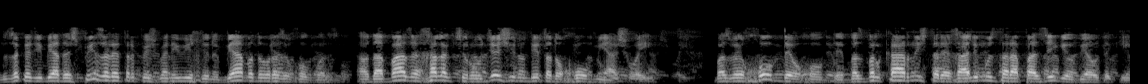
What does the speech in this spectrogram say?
نو ځکه چې بیا د شپې زړه تر پښمنی ویخي نو بیا به د ورځې خوب ورځي او دا باز خلک چې روزه شي نو دته د خوب میا شوي بس وای خوب دی خوب دی بس بل کار نشته خالی مز تر پازيږي او بیا ود کی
